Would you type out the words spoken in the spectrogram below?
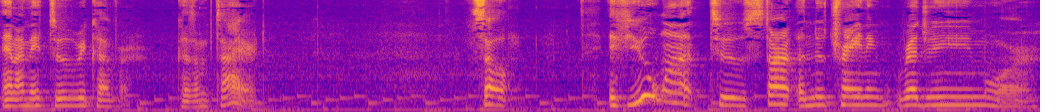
and I need to recover because I'm tired. So, if you want to start a new training regime or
